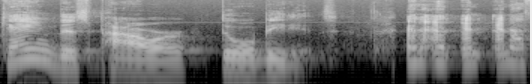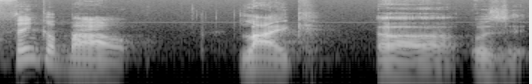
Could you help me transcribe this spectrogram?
gained this power through obedience. And, and, and I think about like, uh, what is it?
